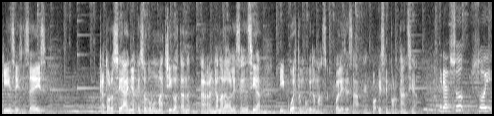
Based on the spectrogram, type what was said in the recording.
15, 16, 14 años que son como más chicos, están arrancando la adolescencia y cuesta un poquito más. ¿Cuál es esa, esa importancia? Mira, yo soy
